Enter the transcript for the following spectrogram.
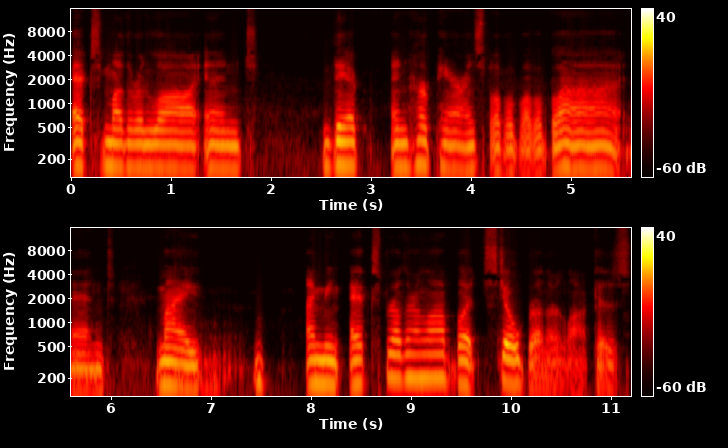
ex mother-in-law and their and her parents, blah blah blah blah blah, and my I mean ex brother-in-law, but still brother-in-law, because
